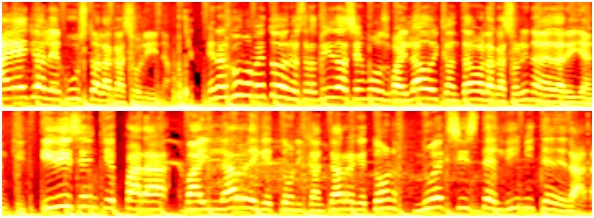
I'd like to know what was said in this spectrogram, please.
A ella le gusta la gasolina. En algún momento de nuestras vidas hemos bailado y cantado la gasolina de Daddy Yankee. Y dicen que para bailar reggaetón y cantar reggaetón no existe límite de edad.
